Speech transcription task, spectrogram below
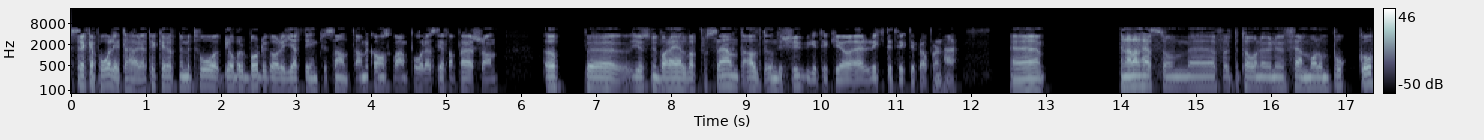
sträcker på lite här. Jag tycker att nummer två, Global Bodyguard, är jätteintressant. Amerikansk vagn på det, Stefan Persson. Upp eh, just nu bara 11 procent. Allt under 20 tycker jag är riktigt, riktigt bra på den här. Eh, en annan häst som jag eh, har följt ett tag nu, nu fem mål om Bocco.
